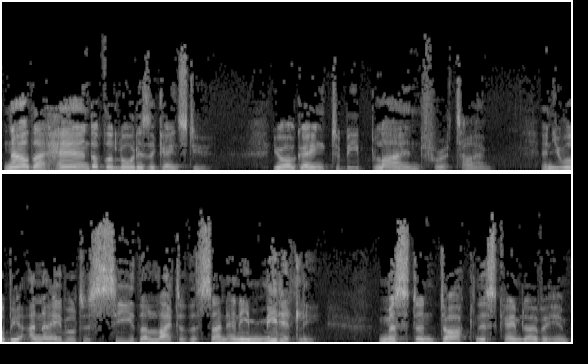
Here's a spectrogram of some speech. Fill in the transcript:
Now the hand of the Lord is against you. You are going to be blind for a time, and you will be unable to see the light of the sun. And immediately, mist and darkness came over him,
